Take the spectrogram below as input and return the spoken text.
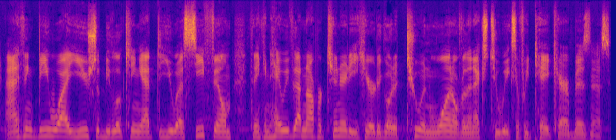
And I think BYU should be looking at the USC film, thinking, hey, we've got an opportunity here to go to two and one over the next two weeks if we take care of business.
